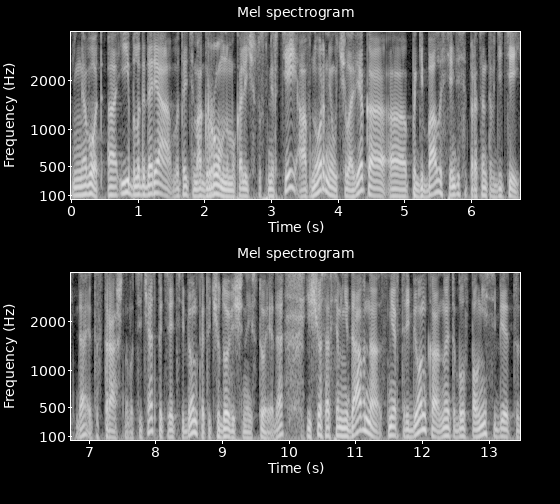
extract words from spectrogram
Вот. А, и благодаря вот этим огромному количеству смертей, а в норме у человека э, погибало 70% детей, да, это страшно. Вот сейчас потерять потерять ребенка, это чудовищная история, да. Еще совсем недавно смерть ребенка, ну, это был вполне себе, это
